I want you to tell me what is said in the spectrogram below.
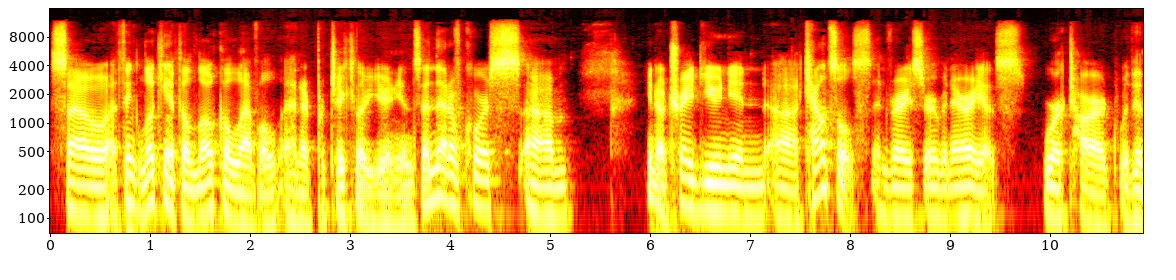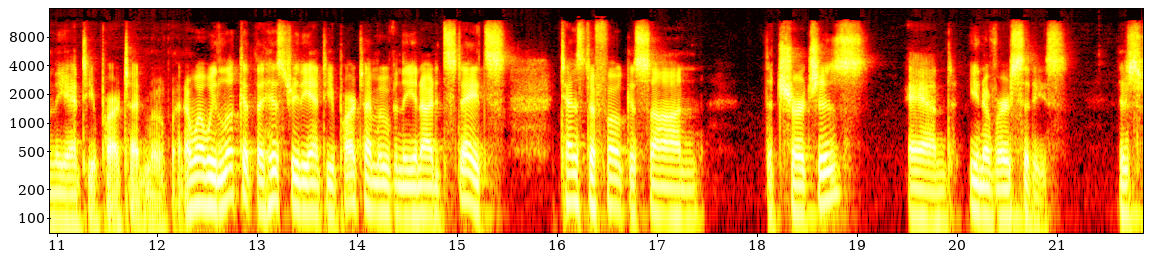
So I think looking at the local level and at particular unions, and then of course, um, you know, trade union uh, councils in various urban areas worked hard within the anti-apartheid movement. And when we look at the history of the anti-apartheid movement in the United States, tends to focus on the churches and universities. There's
